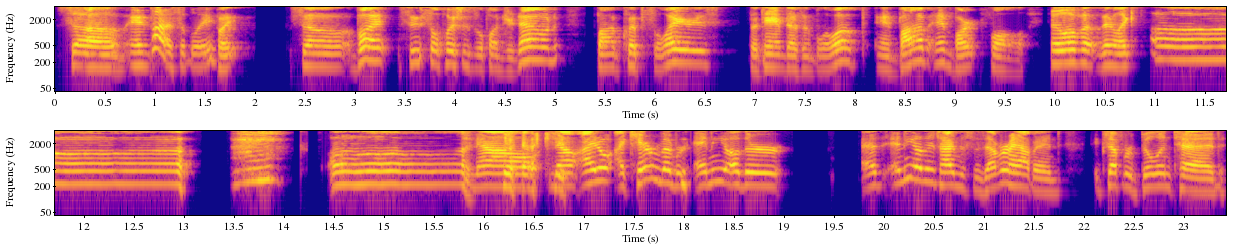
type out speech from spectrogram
so um, and possibly. But so, but Cecil pushes the plunger down. Bob clips the wires. The dam doesn't blow up, and Bob and Bart fall. I love it. They're like, uh, uh. now, I now I don't. I can't remember any other any other time this has ever happened except for Bill and Ted,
